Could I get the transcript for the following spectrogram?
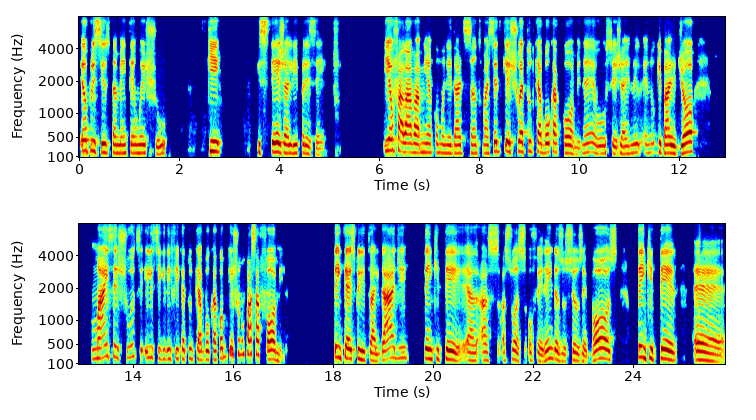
eu preciso também ter um Exu que esteja ali presente. E eu falava à minha comunidade santo mais cedo que Exu é tudo que a boca come, né? Ou seja, no Guibarijó, mais Exu, ele significa tudo que a boca come, porque Exu não passa fome. Tem que ter a espiritualidade, tem que ter as, as suas oferendas, os seus ebós, tem que ter é,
